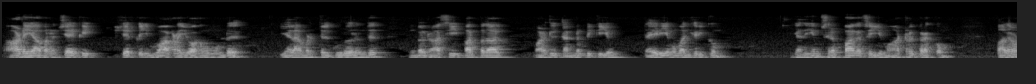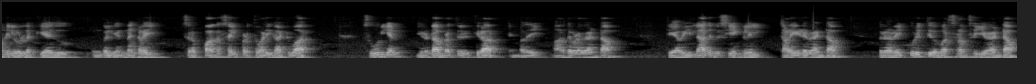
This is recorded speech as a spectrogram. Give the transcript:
ஆடை ஆபரண சேர்க்கை சேர்க்கையும் வாகன யோகமும் உண்டு. ஏழாம் இடத்தில் குரு இருந்து உங்கள் ராசியை பார்ப்பதால் மனதில் தன்னம்பிக்கையும் தைரியமும் அதிகரிக்கும். எதையும் சிறப்பாக செய்யும் ஆற்றல் பிறக்கும். பதினொன்றில் உள்ள கேது உங்கள் எண்ணங்களை சிறப்பாக செயல்படுத்த வழிகாட்டுவார். சூரியன் இரண்டாம் இடத்தில் இருக்கிறார் என்பதை மறந்துவிட வேண்டாம். தேவையில்லாத விஷயங்களில் தலையிட வேண்டாம். பிறரை குறித்து விமர்சனம் செய்ய வேண்டாம்.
